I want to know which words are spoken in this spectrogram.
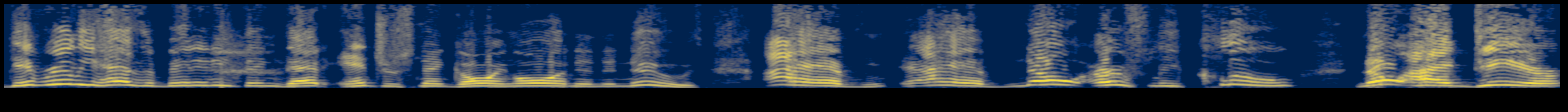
there really hasn't been anything that interesting going on in the news. I have I have no earthly clue, no idea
